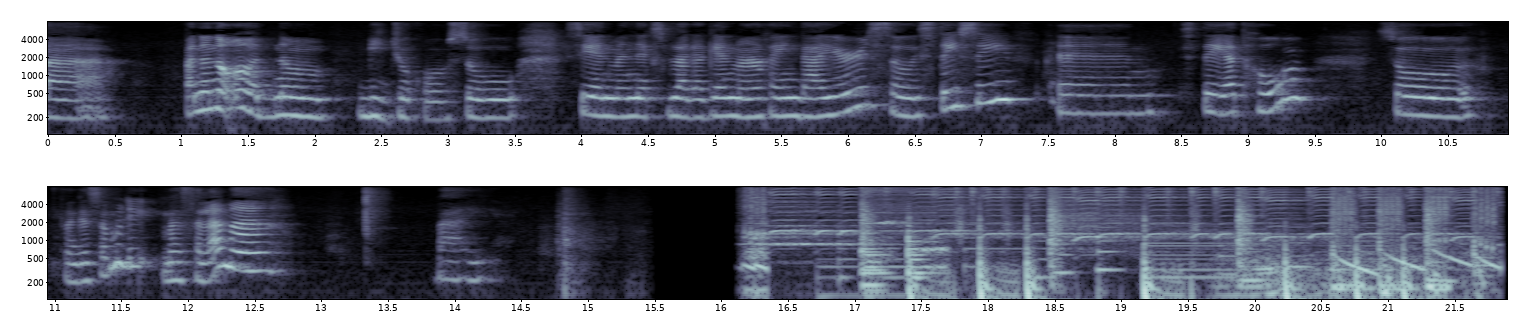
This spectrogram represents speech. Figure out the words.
panonood ng video ko. So, see you in my next vlog again, mga kaindayers. So, stay safe and stay at home. So, hanggang sa muli. Masalama! Bye!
